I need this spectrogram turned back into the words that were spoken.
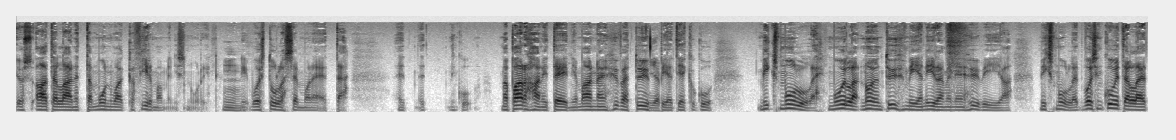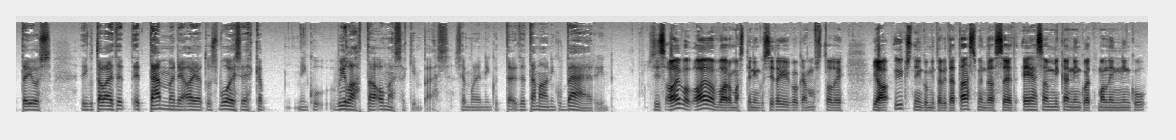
jos ajatellaan, että mun vaikka firma menisi nurin, Mm. niin voisi tulla semmoinen, että et, et, niin kuin, mä parhaani tein ja mä oon näin hyvä tyyppi, Jep. ja tiedätkö, kun, miksi mulle? Muilla, noin on tyhmiä ja niillä menee hyvin ja miksi mulle? Et voisin kuvitella, että jos niin kuin, että, että, tämmöinen ajatus voisi ehkä niin kuin, vilahtaa omassakin päässä. Semmoinen, niin kuin, että tämä on niin kuin, väärin. Siis aivan, aivan varmasti niin kuin sitäkin kokemusta oli. Ja yksi, niin kuin, mitä pitää täsmentää, on se, että eihän se ole mikään, niin kuin, että mä olin, niin kuin,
